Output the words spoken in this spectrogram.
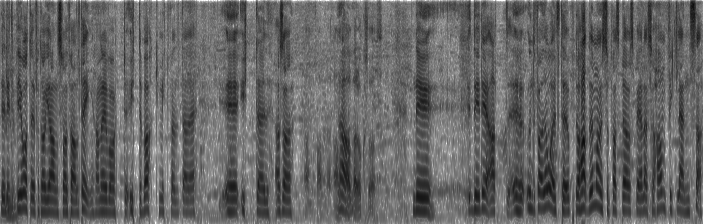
Det är lite Mm. Piotr får tagit ansvar för allting. Han har ju varit ytterback, mittfältare, eh, ytter, alltså Anfallare, anfallare också alltså. det är, det är det att eh, under förra årets trupp då hade man ju så pass bra spelare så han fick länsa.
